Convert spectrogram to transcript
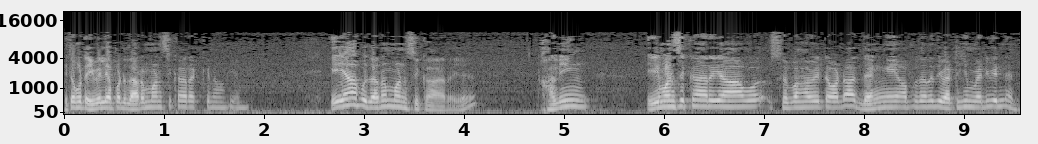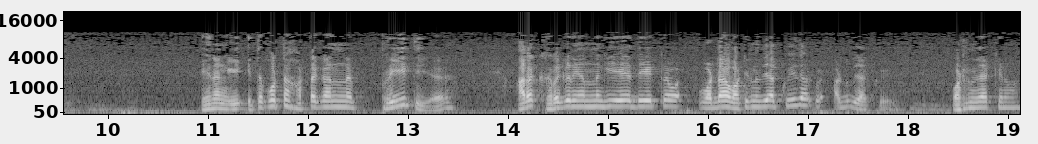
එතකොට ඒ වෙලේ අපට ධර්මමනසිකාරයක් වෙනවා කියන්නේ. ඒ ආපු ධර්මමනසිකාරය කලින් ඒ මනසිකාරියාව ස්වභාවයට වඩා දැන් ඒ අපතනදී වැටහීම වැඩි වෙන්නේ නැද්ද? එහෙනම් එතකොට හටගන්න ප්‍රීතිය අර කරගෙන යන්න ගියේ දෙයට වඩා වටින දෙයක් වේද අඩු දෙයක් වේද? වටින දෙයක් වෙනවා.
